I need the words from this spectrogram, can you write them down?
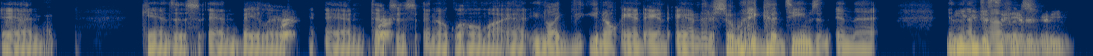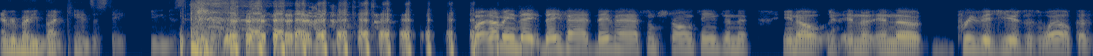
and Kansas and Baylor Right. and Texas and Oklahoma and you know like you know and and and there's so many good teams in in that in you that can just conference. say everybody, everybody but Kansas State. You can just say but I mean, they they've had they've had some strong teams in the you know in the in the previous years as well. Because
